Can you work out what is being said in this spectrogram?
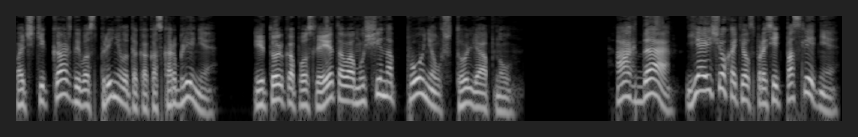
Почти каждый воспринял это как оскорбление. И только после этого мужчина понял, что ляпнул. «Ах да, я еще хотел спросить последнее!»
